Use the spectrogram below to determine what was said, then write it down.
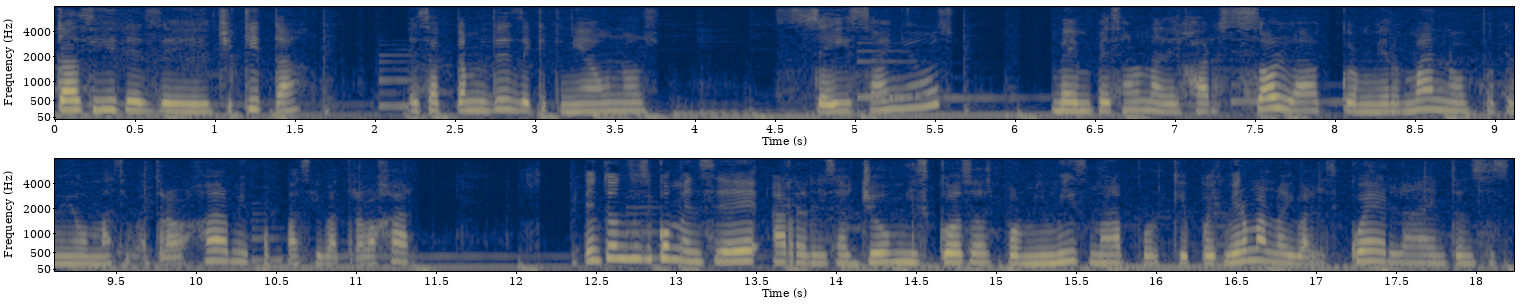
casi desde chiquita, exactamente desde que tenía unos 6 años, me empezaron a dejar sola con mi hermano porque mi mamá se iba a trabajar, mi papá se iba a trabajar. Entonces comencé a realizar yo mis cosas por mí misma porque pues mi hermano iba a la escuela, entonces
